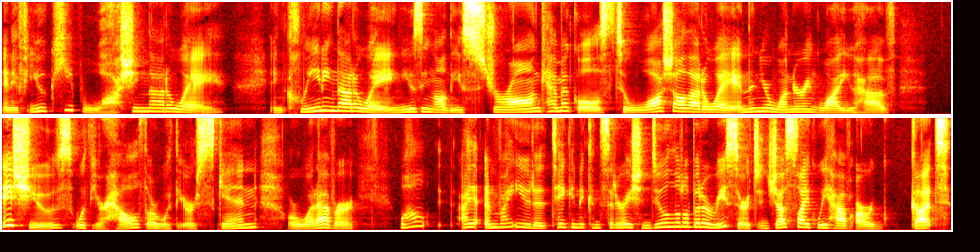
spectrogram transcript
And if you keep washing that away and cleaning that away and using all these strong chemicals to wash all that away and then you're wondering why you have issues with your health or with your skin or whatever well i invite you to take into consideration do a little bit of research just like we have our gut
